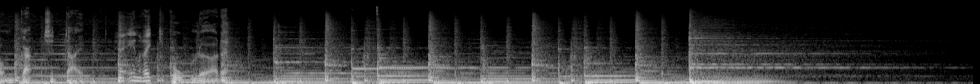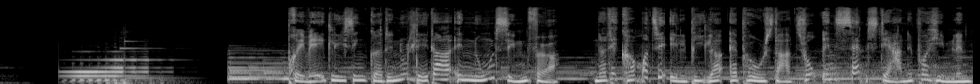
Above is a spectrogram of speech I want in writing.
omgang til dig. Ha' en rigtig god lørdag. Privatleasing gør det nu lettere end nogensinde før. Når det kommer til elbiler, er Polestar 2 en sand stjerne på himlen.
